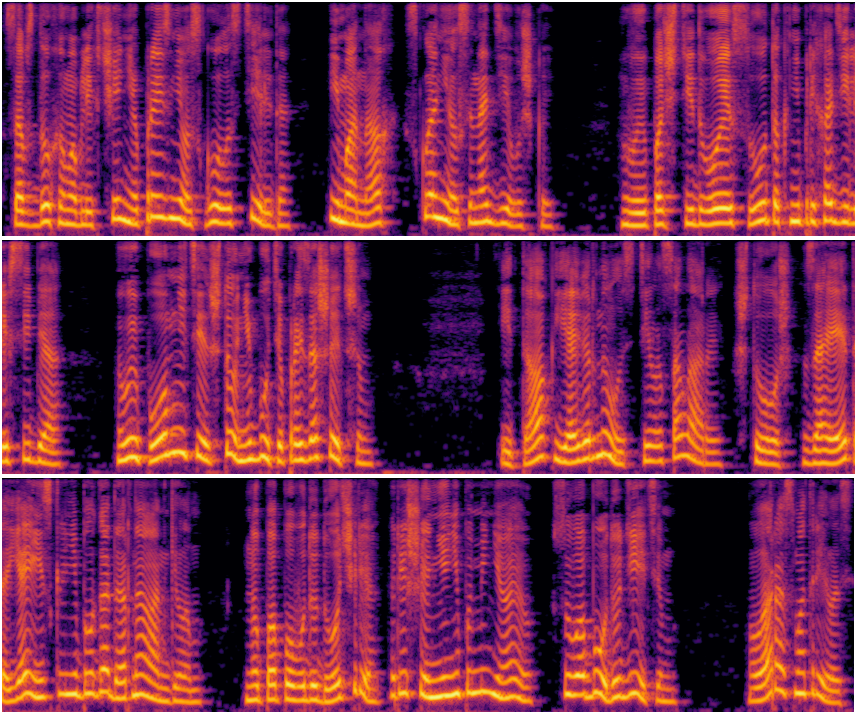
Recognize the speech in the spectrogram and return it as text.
Со вздохом облегчения произнес голос Тельда, и монах склонился над девушкой. «Вы почти двое суток не приходили в себя. Вы помните что-нибудь о произошедшем?» Итак, я вернулась в тело Салары. Что ж, за это я искренне благодарна ангелам. Но по поводу дочери решение не поменяю. Свободу детям. Лара осмотрелась.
